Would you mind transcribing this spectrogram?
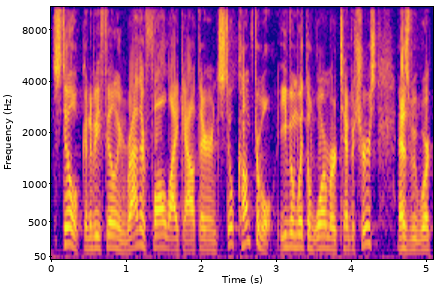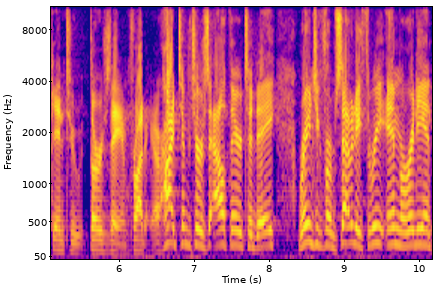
still going to be feeling rather fall-like out there and still comfortable even with the warmer temperatures as we work into Thursday and Friday. Our high temperatures out there today ranging from 73 in Meridian,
